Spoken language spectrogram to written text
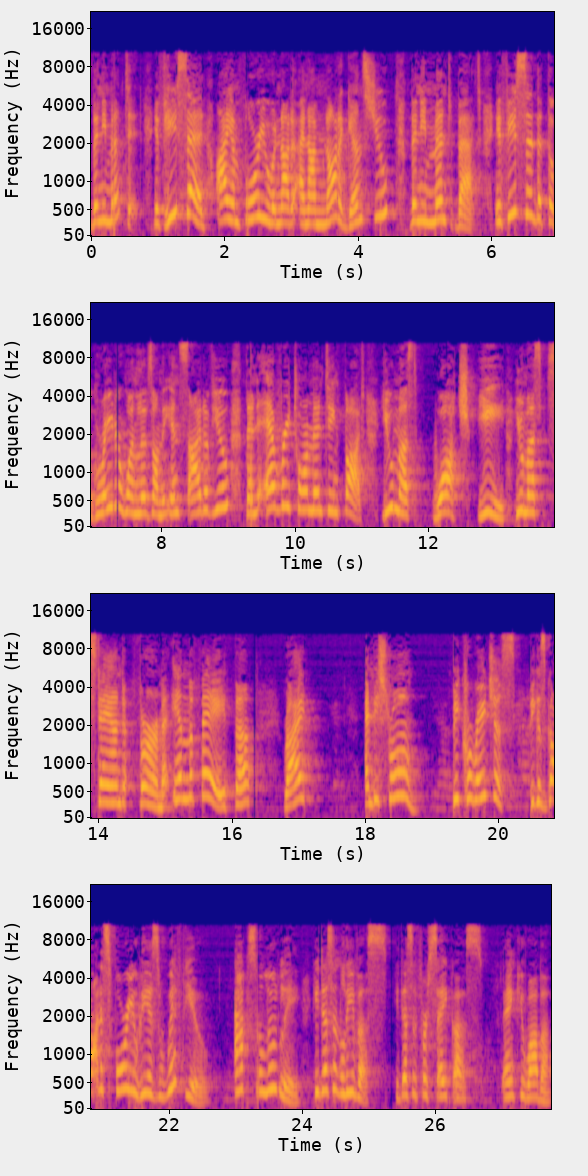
then he meant it. If he said, I am for you and, not, and I'm not against you, then he meant that. If he said that the greater one lives on the inside of you, then every tormenting thought, you must watch ye. You must stand firm in the faith, uh, right? And be strong. Be courageous because God is for you. He is with you. Absolutely. He doesn't leave us. He doesn't forsake us. Thank you, Abba.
